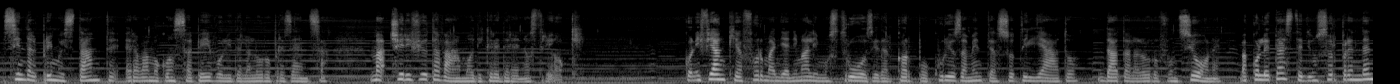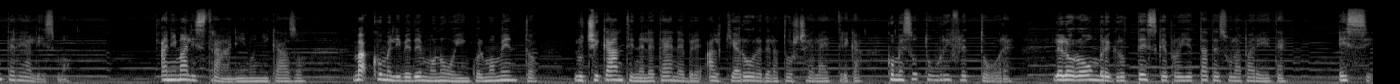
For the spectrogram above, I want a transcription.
Sin dal primo istante eravamo consapevoli della loro presenza, ma ci rifiutavamo di credere ai nostri occhi con i fianchi a forma di animali mostruosi dal corpo curiosamente assottigliato, data la loro funzione, ma con le teste di un sorprendente realismo. Animali strani in ogni caso, ma come li vedemmo noi in quel momento, luccicanti nelle tenebre al chiarore della torcia elettrica, come sotto un riflettore, le loro ombre grottesche proiettate sulla parete. Essi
